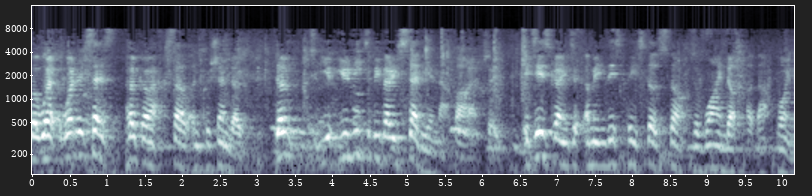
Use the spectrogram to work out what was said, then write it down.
but where, when it says poco accel and crescendo, don't you, you need to be very steady in that bar actually. It is going to, I mean, this piece does start to wind up at that point,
